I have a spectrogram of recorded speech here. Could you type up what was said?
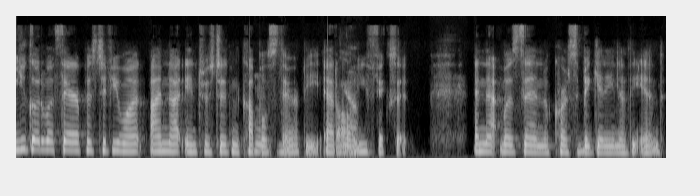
you go to a therapist if you want. I'm not interested in couples mm-hmm. therapy at all. Yeah. You fix it. And that was then, of course, the beginning of the end,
